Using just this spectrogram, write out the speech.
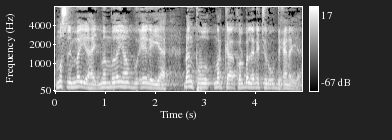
muslim ma yahay ma mudan yahan buu marka kolba laga jiro u bixinaya.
